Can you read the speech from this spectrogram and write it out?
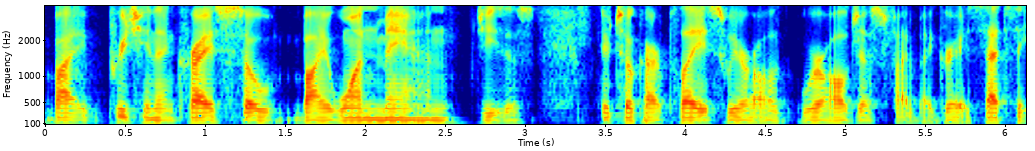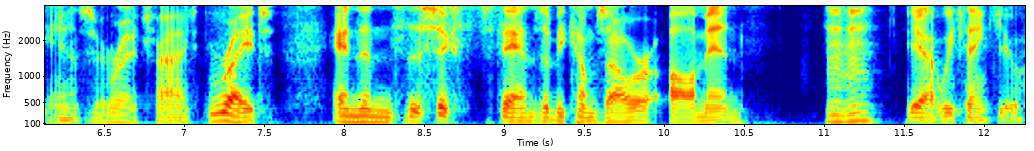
by preaching in Christ, so by one man, Jesus, who took our place, we are all we're all justified by grace. That's the answer. Right. Right. Right. And then the sixth stanza becomes our Amen. Hmm Yeah. We thank you.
